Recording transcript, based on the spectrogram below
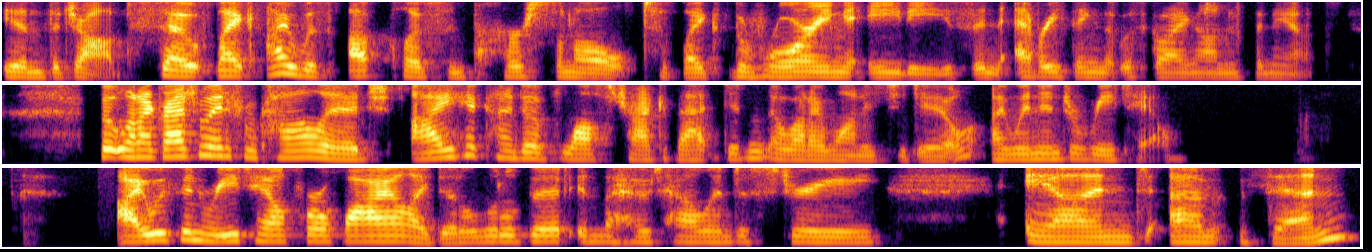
in the job. So like I was up close and personal to like the roaring 80s and everything that was going on in finance. But when I graduated from college, I had kind of lost track of that, didn't know what I wanted to do. I went into retail. I was in retail for a while. I did a little bit in the hotel industry. And um, then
